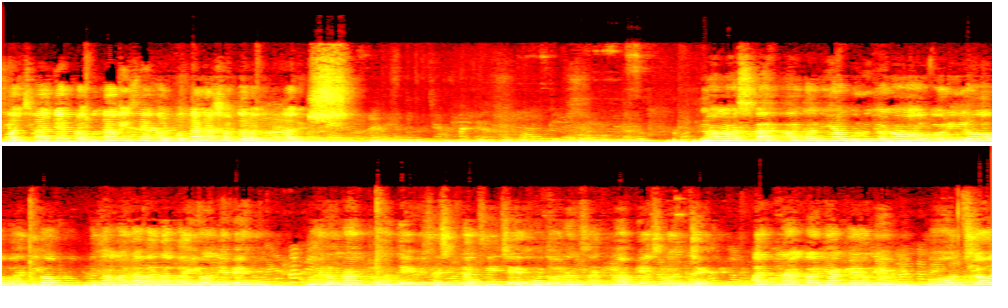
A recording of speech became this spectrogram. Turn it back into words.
સ્વચ્છતા ત્યાં પ્રભુતા વિશે પોતાના શબ્દો રજૂ કરે. નમસ્કાર આદરણીય ગુરુજનો વડીલો વાલીઓ તથા મારા વાલા ભાઈઓ અને બહેનો મારું ચૌહાણ દેવેશ્વર છે. હું ધોરણ સાતમાં અભ્યાસ કરું છું. આજના કન્યા કેળવણી મહોત્સવ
